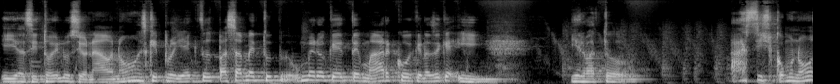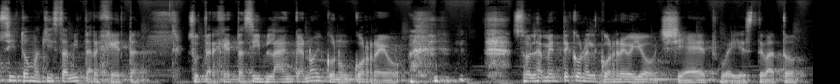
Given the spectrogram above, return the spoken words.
Y así todo ilusionado, no, es que proyectos, pásame tu número que te marco, que no sé qué. Y, y el vato, ah, sí, ¿cómo no? Sí, toma, aquí está mi tarjeta. Su tarjeta así blanca, ¿no? Y con un correo. Solamente con el correo yo, shit, güey, este vato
